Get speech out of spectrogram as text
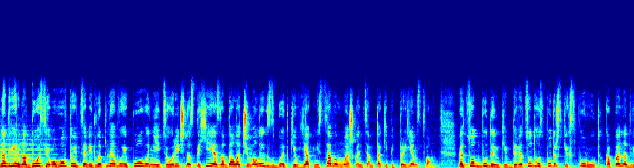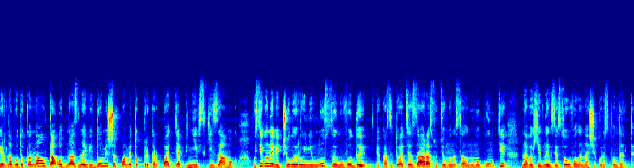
Надвірна досі оговтується від липневої повені. Цьогорічна стихія завдала чималих збитків як місцевим мешканцям, так і підприємствам. 500 будинків, 900 господарських споруд, КП «Надвірна водоканал» та одна з найвідоміших пам'яток Прикарпаття – Пнівський замок. Усі вони відчули руйнівну силу води. Яка ситуація зараз у цьому населеному пункті, на вихідних з'ясовували наші кореспонденти.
